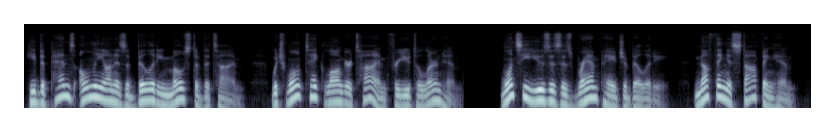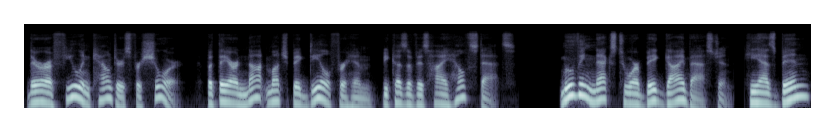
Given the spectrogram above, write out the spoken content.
he depends only on his ability most of the time, which won't take longer time for you to learn him. Once he uses his rampage ability, Nothing is stopping him, there are a few encounters for sure, but they are not much big deal for him because of his high health stats. Moving next to our big guy Bastion. He has been,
